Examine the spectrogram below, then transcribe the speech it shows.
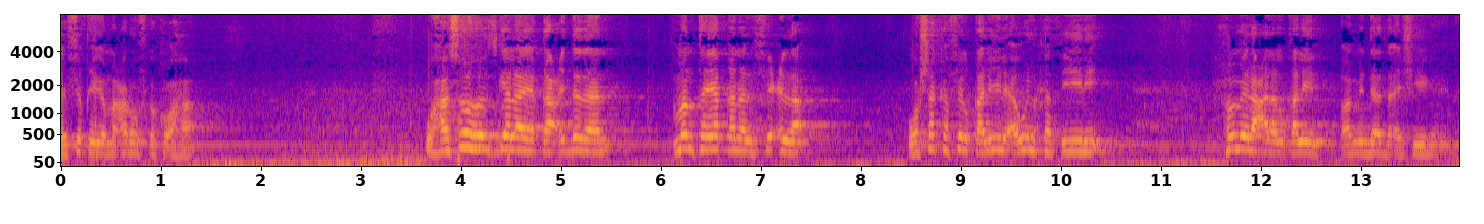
ee fiqiga macruufka ku ahaa waxaa soo hoosgelaya qaacidadan man tayaqana alficla wa shaka fi اlqaliili aw اlkaiiri xumila cala اlqaliil waa midda hadda aan sheegayna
